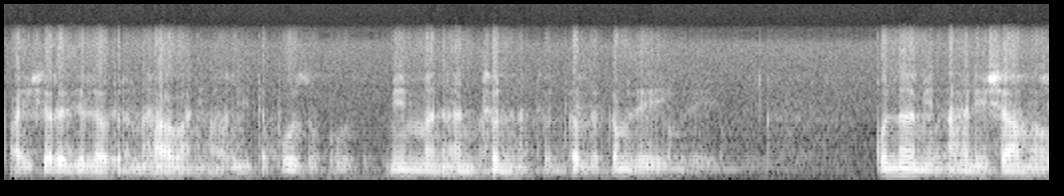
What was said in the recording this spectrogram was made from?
په عائشه رضی الله تعالی عنها باندې هغه ته پوزو ممن انتن تاسو کوم ځای قلنا من اهل شام او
